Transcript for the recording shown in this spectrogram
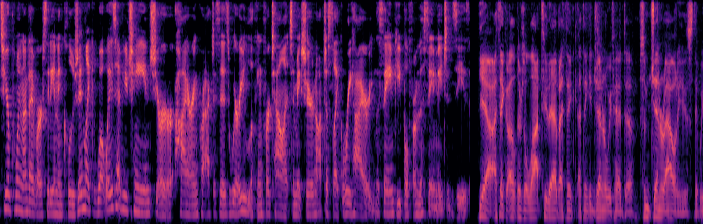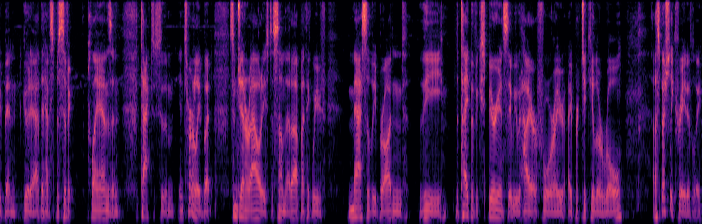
to your point on diversity and inclusion, like what ways have you changed your hiring practices? Where are you looking for talent to make sure you're not just like rehiring the same people from the same agencies? Yeah, I think uh, there's a lot to that. I think I think in general we've had uh, some generalities that we've been good at that have specific plans and tactics to them internally, but some generalities to sum that up. I think we've massively broadened the the type of experience that we would hire for a, a particular role, especially creatively.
